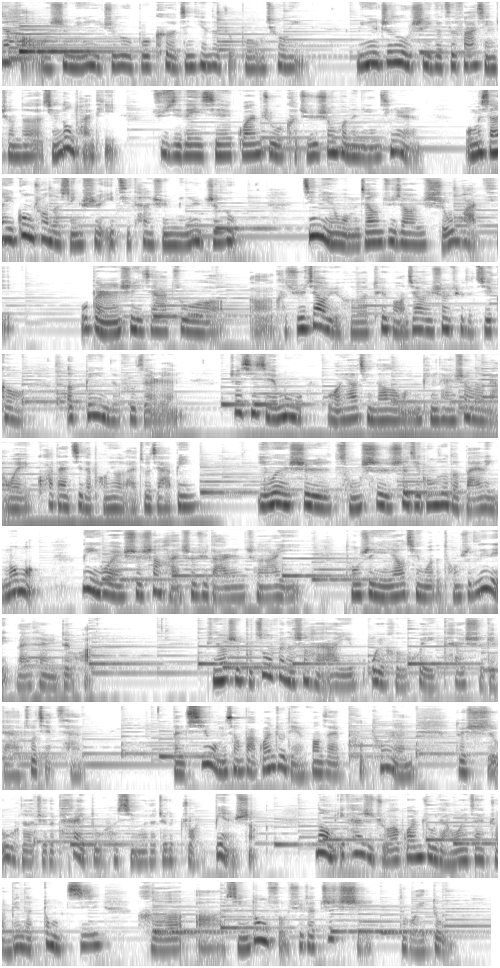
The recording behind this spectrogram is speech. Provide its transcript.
大家好，我是明日之路播客今天的主播吴秋玲。明日之路是一个自发形成的行动团体，聚集了一些关注可持续生活的年轻人。我们想以共创的形式一起探寻明日之路。今年我们将聚焦于食物话题。我本人是一家做呃可持续教育和推广教育社区的机构 A Being 的负责人。这期节目我邀请到了我们平台上的两位跨代际的朋友来做嘉宾。一位是从事设计工作的白领 Momo，另一位是上海社区达人陈阿姨，同时也邀请我的同事 Lily 来参与对话。平常时不做饭的上海阿姨为何会开始给大家做简餐？本期我们想把关注点放在普通人对食物的这个态度和行为的这个转变上。那我们一开始主要关注两位在转变的动机和啊行动所需的支持的维度。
